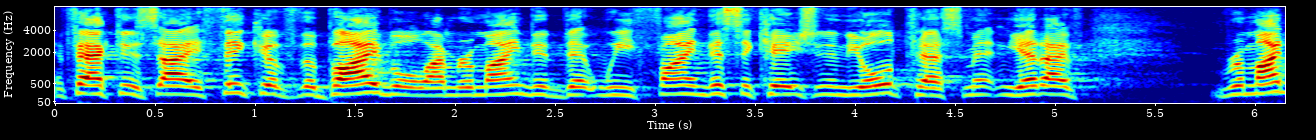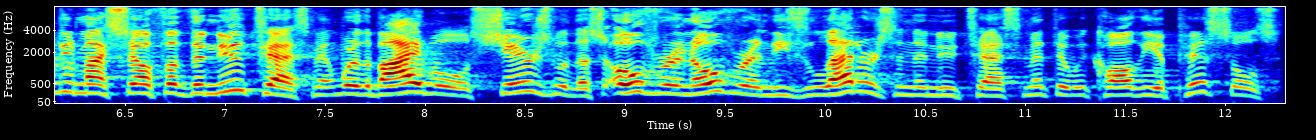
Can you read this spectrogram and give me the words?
in fact, as I think of the Bible, I'm reminded that we find this occasion in the Old Testament, and yet I've reminded myself of the New Testament, where the Bible shares with us over and over in these letters in the New Testament that we call the epistles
